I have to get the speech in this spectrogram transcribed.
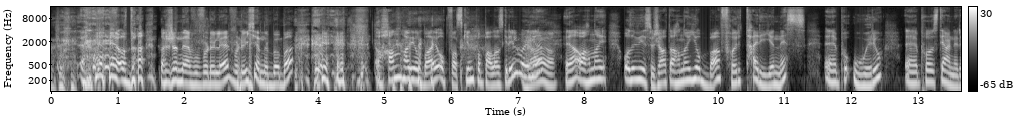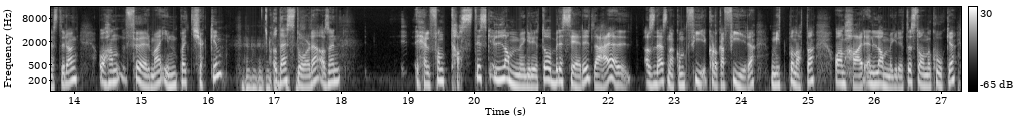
og da, da, skjønner jeg hvorfor du ler, for du kjenner Bubba. og han har jobba i oppvasken på Palace Grill, var det ikke? Ja, ja. ja og, har, og, det viser seg at han har jobba for Terje Næss eh, på Oro, eh, på stjernerestaurant, og han fører meg inn på et kjøkken, og der står det altså en helt fantastisk lammegryte og bresserer. Det her er, altså det er snakk om fi, klokka fire midt på natta, og han har en lammegryte stående og koke.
